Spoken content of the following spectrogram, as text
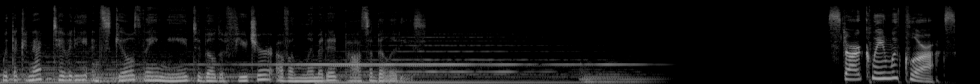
with the connectivity and skills they need to build a future of unlimited possibilities. Start clean with Clorox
